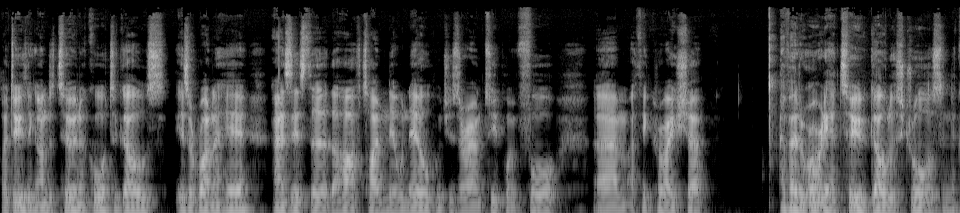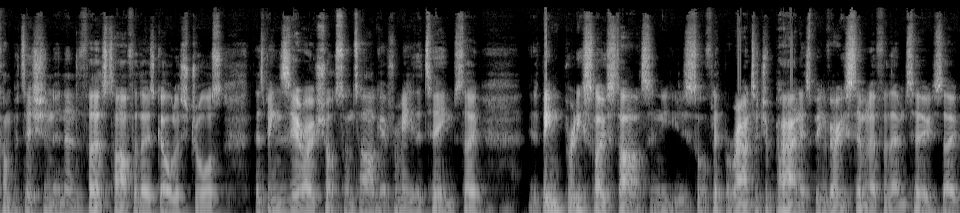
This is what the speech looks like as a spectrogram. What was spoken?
I do think under two and a quarter goals is a runner here, as is the the half time nil nil, which is around 2.4. Um, I think Croatia have had, already had two goalless draws in the competition, and in the first half of those goalless draws, there's been zero shots on target from either team. So it's been pretty slow starts, and you sort of flip around to Japan, it's been very similar for them too. So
